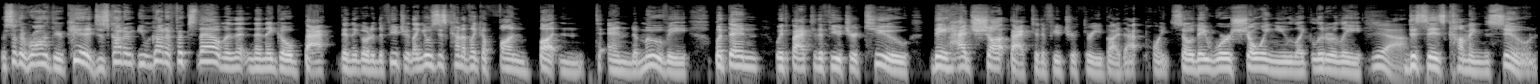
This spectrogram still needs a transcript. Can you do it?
there's something wrong with your kids. It's gotta you gotta fix them. And then, then they go back. Then they go to the future. Like it was just kind of like a fun button to end a movie. But then with Back to the Future two, they had shot Back to the Future three by that point, so they were showing you like literally yeah, this is coming soon.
